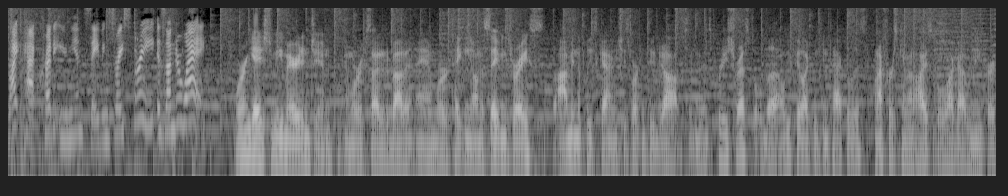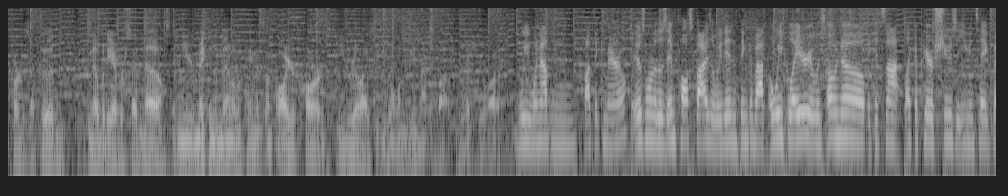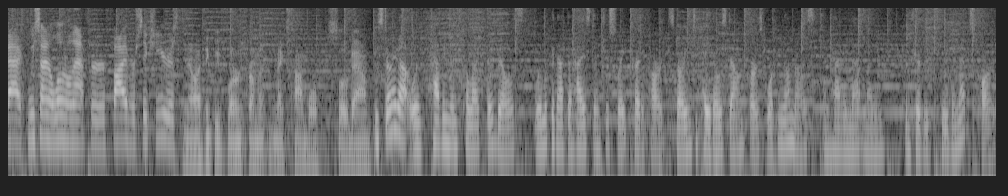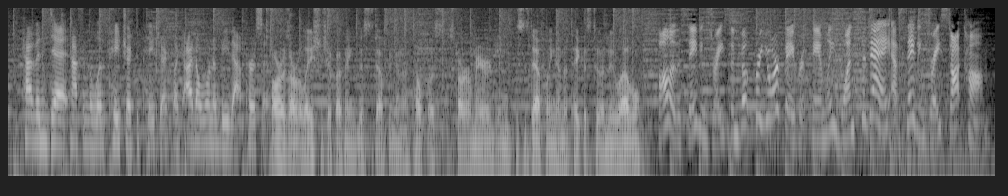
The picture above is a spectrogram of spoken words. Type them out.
Right Pack Credit Union Savings Race 3 is underway. We're engaged to be married in June, and we're excited about it. And we're taking on the savings race. I'm in the police academy; she's working two jobs, and it's pretty stressful. But we feel like we can tackle this. When I first came out of high school, I got as many credit cards as I could. Nobody ever said no. And you're making the minimum payments on all your cards. You realize that you don't want to be in that spot for the rest of your life. We went out and bought the Camaro. It was one of those impulse buys that we didn't think about. A week later, it was, oh no, like it's not like a pair of shoes that you can take back. We signed a loan on that for five or six years. You know, I think we've learned from it. Next time we'll slow down. We started out with having them collect their bills. We're looking at their highest interest rate credit card, starting to pay those down first, working on those, and having that money contribute to the next card. Having debt, having to live paycheck to paycheck, like I don't want to be that person. As far as our relationship, I think this is definitely going to help us start our marriage and this is definitely going to take us to a new level. Follow the savings race and vote for your favorite family once a day at savingsrace.com.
